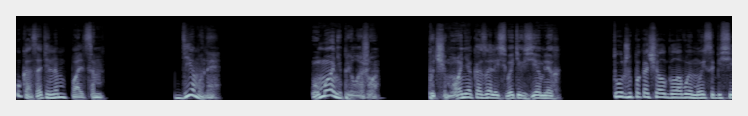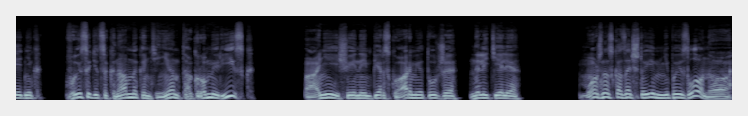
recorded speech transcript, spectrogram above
указательным пальцем. «Демоны!» «Ума не приложу. Почему они оказались в этих землях Тут же покачал головой мой собеседник. «Высадиться к нам на континент — огромный риск. А они еще и на имперскую армию тут же налетели. Можно сказать, что им не повезло, но...»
